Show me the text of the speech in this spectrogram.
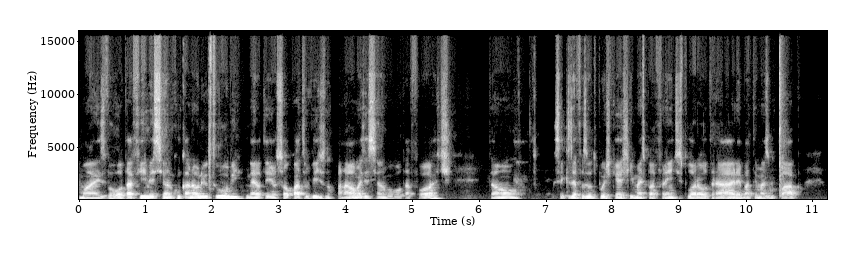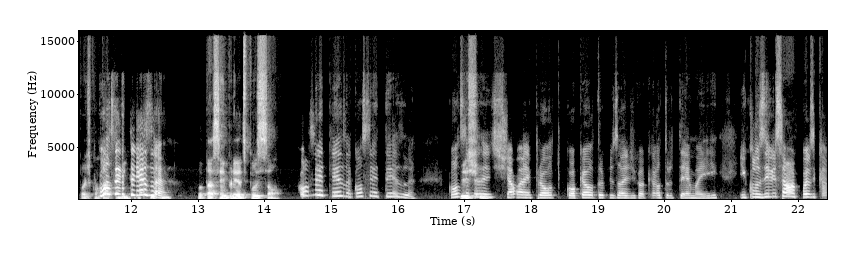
mas vou voltar firme esse ano com o canal no YouTube, né? Eu tenho só quatro vídeos no canal, mas esse ano vou voltar forte. Então, se você quiser fazer outro podcast aí mais para frente, explorar outra área, bater mais um papo, pode contar. Com certeza. Vou estar sempre à disposição. Com certeza, com certeza. Com Deixa. certeza a gente chama aí para qualquer outro episódio de qualquer outro tema aí. Inclusive, isso é uma coisa que eu,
